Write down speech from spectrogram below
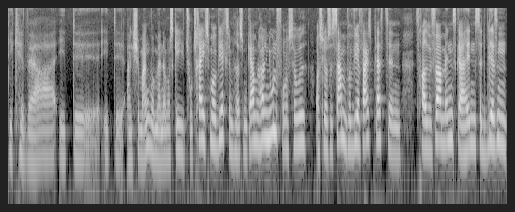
Det kan være et, øh, et øh, arrangement, hvor man er måske to-tre små virksomheder, som gerne vil holde en julefrokost herude og slå sig sammen, for vi har faktisk plads til en 30-40 mennesker herinde, så det bliver sådan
